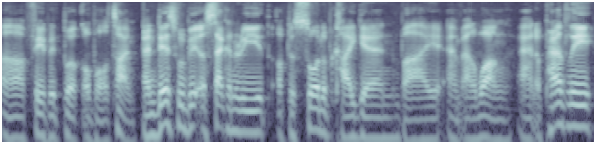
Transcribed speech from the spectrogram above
uh, favorite book of all time. And this will be a second read of The Sword of Kaigen by M.L. Wang. And apparently,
